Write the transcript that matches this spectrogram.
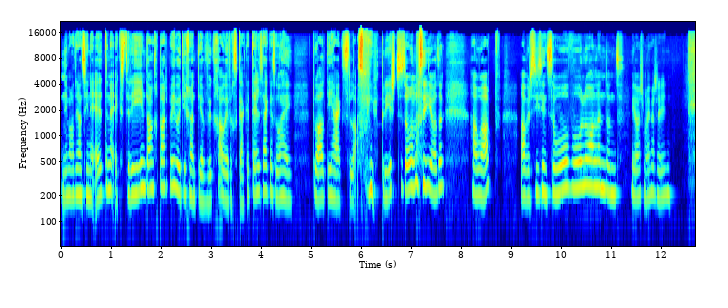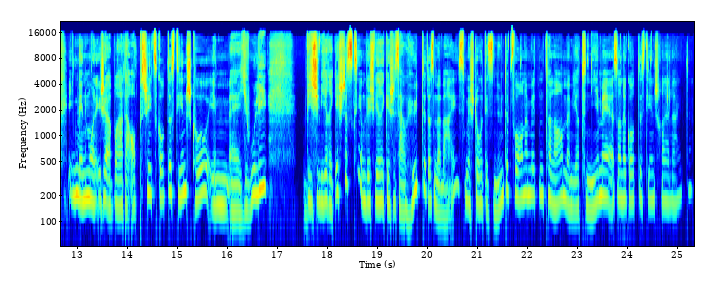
nehme an seinen Eltern extrem dankbar bin, weil die könnten ja wirklich auch einfach das Gegenteil sagen, so, hey, du alte Hex, lass mich Priestersohn sein, oder? Hau ab. Aber sie sind so wohlwollend und ja, ist mega schön. Irgendwann mal ist ja aber auch der Abschiedsgottesdienst im äh, Juli. Wie schwierig ist das gewesen? und wie schwierig ist es auch heute, dass man weiß, man steht jetzt nicht da vorne mit dem Talar, man wird nie mehr so einen Gottesdienst leiten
